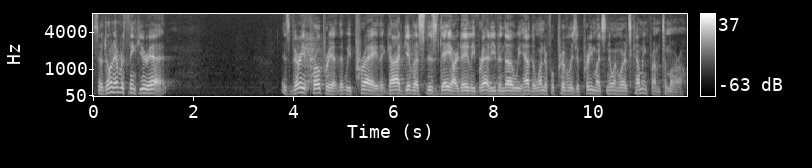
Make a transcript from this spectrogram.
So don't ever think you're it. It's very appropriate that we pray that God give us this day our daily bread, even though we have the wonderful privilege of pretty much knowing where it's coming from tomorrow.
